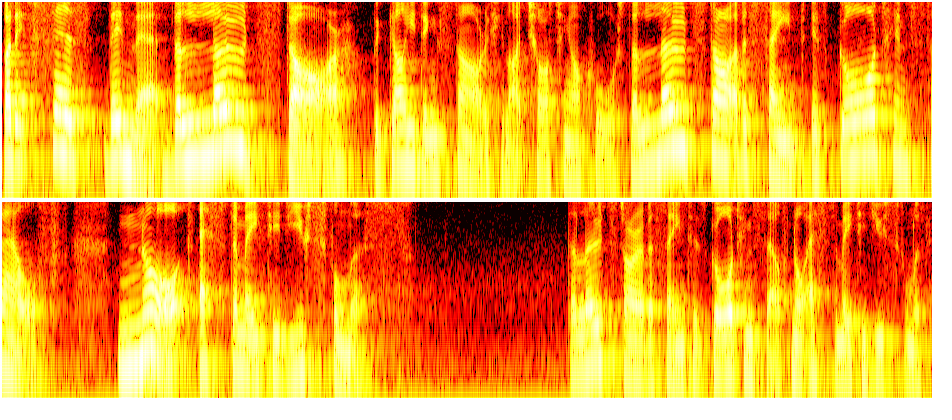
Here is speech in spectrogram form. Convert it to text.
But it says in there, the lodestar, the guiding star, if you like, charting our course, the lodestar of a saint is God Himself not estimated usefulness. The lodestar of a saint is God Himself, not estimated usefulness.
